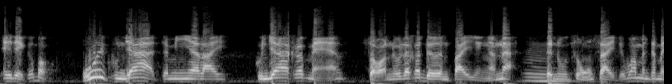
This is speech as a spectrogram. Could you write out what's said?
ไอเด็กก็บอกอุ้ยคุณย่าจะมีอะไร คุณย่าก็แหม สอนหนูแล้วก็เดินไปอย่างนั้นน่ะ อืม แต่หนูสงสัยด้วยว่ามันทำไม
